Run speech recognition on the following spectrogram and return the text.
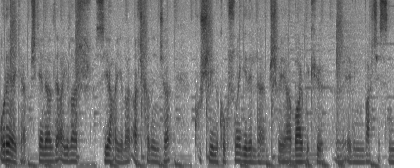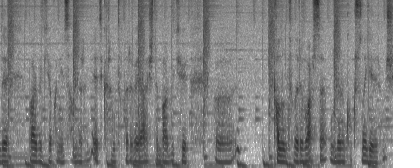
Oraya gelmiş. Genelde ayılar, siyah ayılar aç kalınca kuş yemi kokusuna gelirlermiş veya barbekü e, evinin bahçesinde barbekü yapan insanların et kırıntıları veya işte barbekü kalıntıları varsa bunların kokusuna gelirmiş.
